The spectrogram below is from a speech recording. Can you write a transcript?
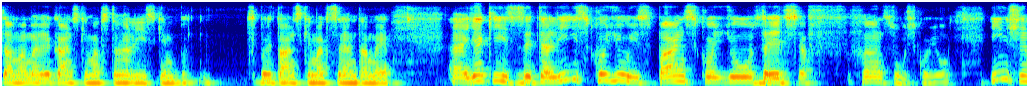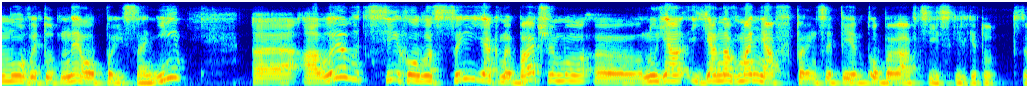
там американським, австралійським, з британським акцентами, е, якісь з італійською, іспанською, здається, французькою. Інші мови тут не описані. Е, Але в ці голоси, як ми бачимо, е, ну я, я навмання, в принципі, обирав ці, скільки тут е,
